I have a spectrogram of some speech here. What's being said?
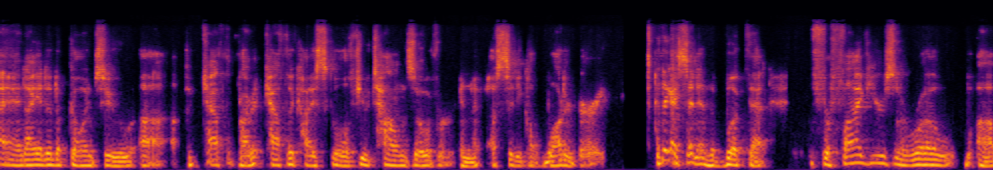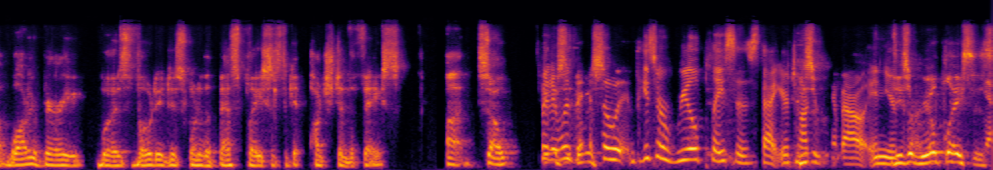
And I ended up going to uh, a Catholic private Catholic high school a few towns over in a city called Waterbury. I think I said in the book that for five years in a row, uh, Waterbury was voted as one of the best places to get punched in the face. Uh, so, But it was, so these are real places that you're talking about in your these are real places. Yeah,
